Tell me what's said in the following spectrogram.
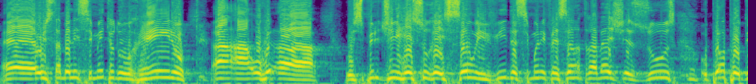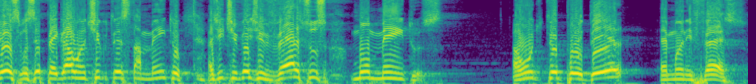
é, o estabelecimento do reino, a, a, a, o espírito de ressurreição e vida se manifestando através de Jesus, o próprio Deus. Se você pegar o Antigo Testamento, a gente vê diversos momentos aonde o teu poder é manifesto.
